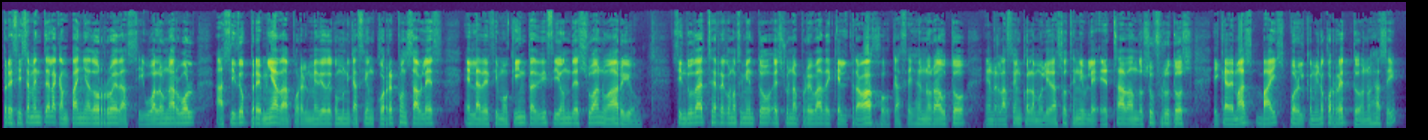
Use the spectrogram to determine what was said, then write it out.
Precisamente la campaña Dos Ruedas igual a un árbol ha sido premiada por el medio de comunicación corresponsables en la decimoquinta edición de su anuario. Sin duda este reconocimiento es una prueba de que el trabajo que hacéis en Norauto en relación con la movilidad sostenible está dando sus frutos y que además vais por el camino correcto, ¿no es así?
